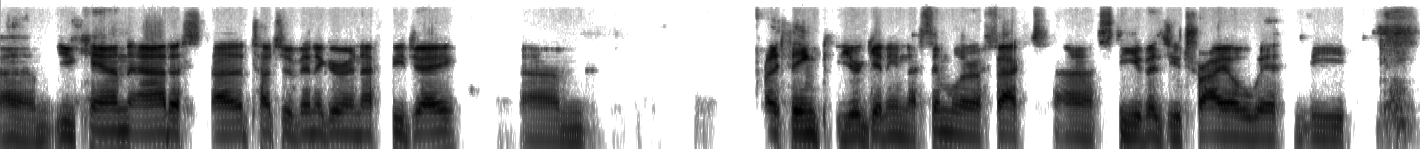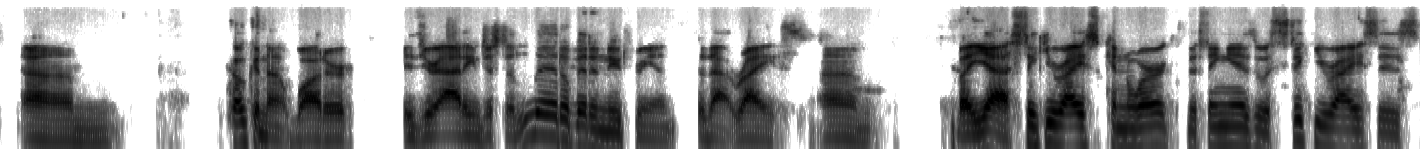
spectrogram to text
Um, you can add a, a, touch of vinegar in FPJ. Um, I think you're getting a similar effect, uh, Steve, as you trial with the um, coconut water. Is you're adding just a little bit of nutrient to that rice. Um, but yeah, sticky rice can work. The thing is with sticky rice is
